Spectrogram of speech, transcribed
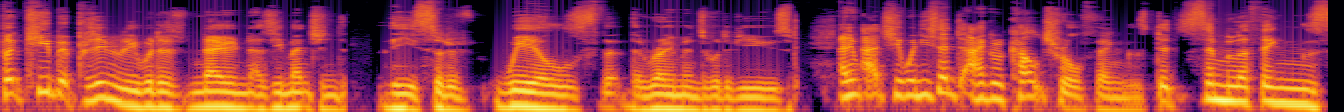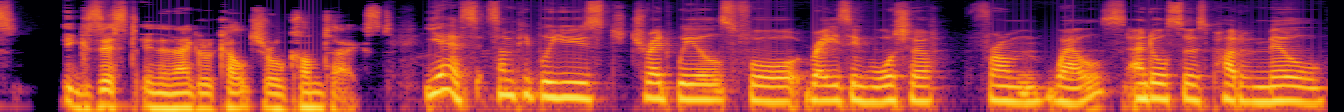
But Cubitt presumably would have known, as you mentioned, these sort of wheels that the Romans would have used. And actually, when you said agricultural things, did similar things exist in an agricultural context? Yes, some people used tread wheels for raising water from wells and also as part of mill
